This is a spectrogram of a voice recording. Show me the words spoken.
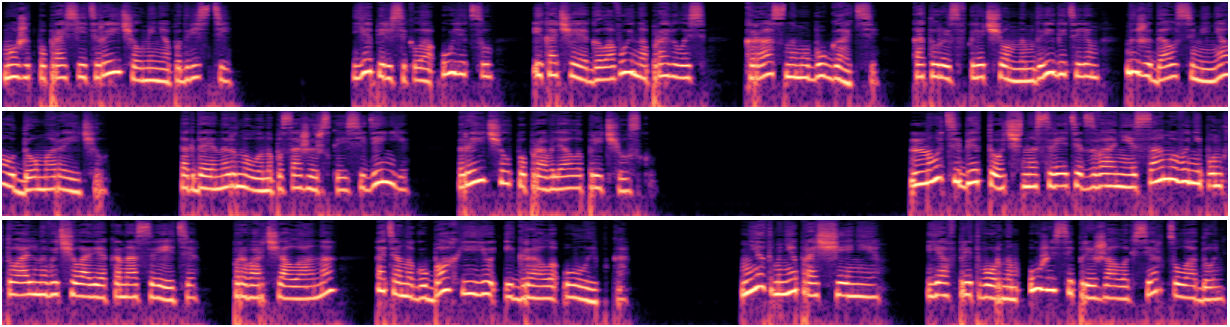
Может попросить Рэйчел меня подвести. Я пересекла улицу и, качая головой, направилась к красному Бугатти, который с включенным двигателем дожидался меня у дома Рэйчел. Когда я нырнула на пассажирское сиденье, Рэйчел поправляла прическу. «Ну, тебе точно светит звание самого непунктуального человека на свете», — проворчала она, хотя на губах ее играла улыбка. «Нет мне прощения». Я в притворном ужасе прижала к сердцу ладонь.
